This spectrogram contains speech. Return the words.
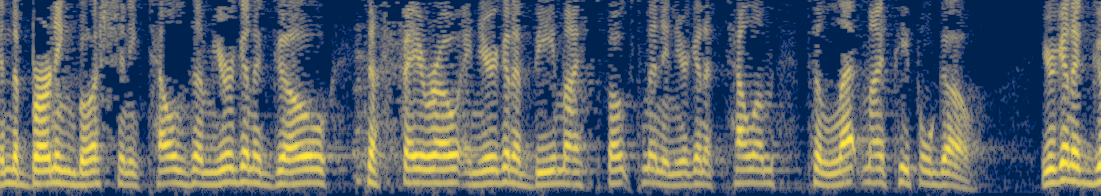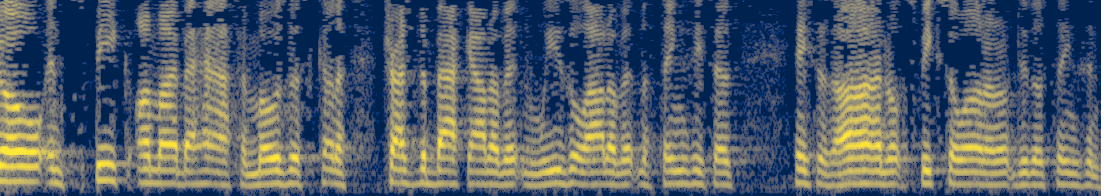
in the burning bush and he tells them, You're going to go to Pharaoh and you're going to be my spokesman and you're going to tell him to let my people go. You're going to go and speak on my behalf. And Moses kind of tries to back out of it and weasel out of it and the things he says. And he says, Ah, I don't speak so well and I don't do those things. And,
